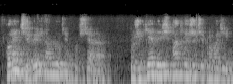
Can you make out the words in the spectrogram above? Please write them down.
W Koryncie byli tam ludzie w Kościele, którzy kiedyś takie życie prowadzili.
